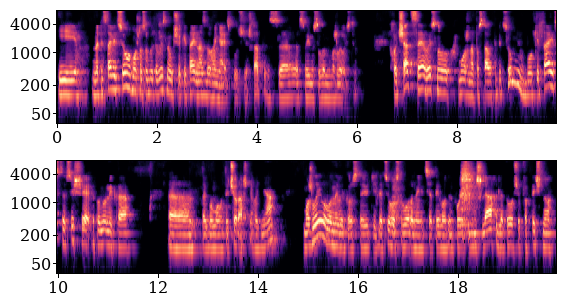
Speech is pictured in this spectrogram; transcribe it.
І на підставі цього можна зробити висновок, що Китай нас доганяє Сполучені Штати з е, своїми силовими можливостями. Хоча це висновок можна поставити під сумнів, бо Китай це все ще економіка, так би мовити, вчорашнього дня. Можливо, вони використають і для цього створена ініціатива Один пояс, один шлях для того, щоб фактично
